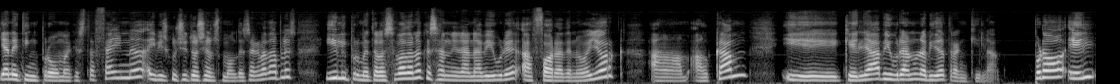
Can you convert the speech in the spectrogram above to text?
ja n'hi tinc prou amb aquesta feina, he viscut situacions molt desagradables, i li promet a la seva dona que s'aniran a viure a fora de Nova York, a, al camp, i que allà viuran una vida tranquil·la. Però ell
